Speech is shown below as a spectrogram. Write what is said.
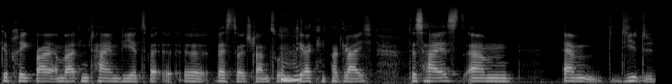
geprägt war in weiten Teilen wie jetzt äh, Westdeutschland, so mhm. im direkten Vergleich. Das heißt, ähm, ähm, die, die,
